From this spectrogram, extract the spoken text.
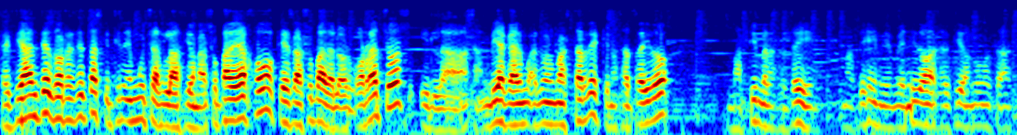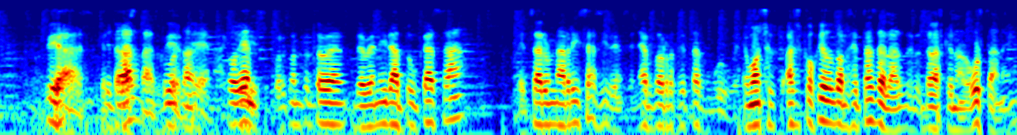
Efectivamente, dos recetas que tienen mucha relación. La sopa de ajo, que es la sopa de los borrachos, y la sangría que haremos más tarde, que nos ha traído Martín Berasategui. Martín, bienvenido a la sección, ¿cómo estás? Días, ¿qué, ¿Qué tal estás? ¿Cómo Bien, estás? bien. ¿Todo bien? Súper contento de, venir a tu casa, echar unas risas y de enseñar dos recetas muy buenas. Hemos, has escogido dos recetas de las, de, las que nos gustan, ¿eh?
